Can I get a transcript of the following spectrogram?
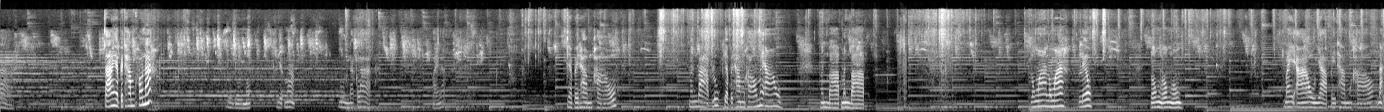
จางอย่าไปทำเขานะ ดูดูนกเยอะมากนุ่นนักล่าไปล้วอย่าไปทำเขา มันบาปลูกอย่าไปทำเขาไม่เอา มันบาปมันบาป ลงมาลงมา เร็ว ลงลงลง ไม่เอาอย่าไปทำเขานะ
